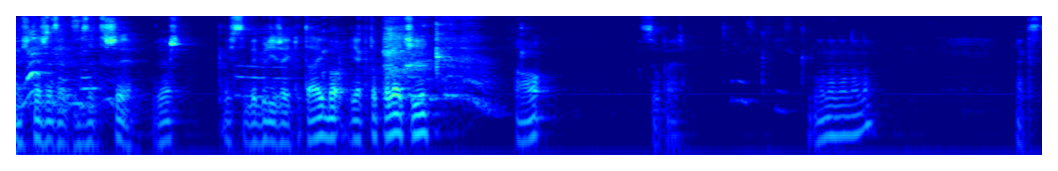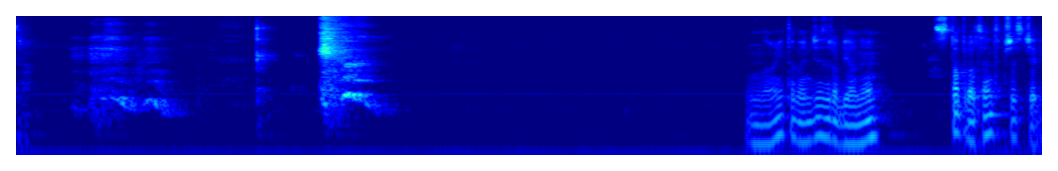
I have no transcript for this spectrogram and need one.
Myślę, że ze, ze trzy, wiesz? Weź sobie bliżej tutaj, bo jak to poleci... O, super. No, no, no, no, no. Ekstra. No i to będzie zrobione 100% przez Ciebie.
